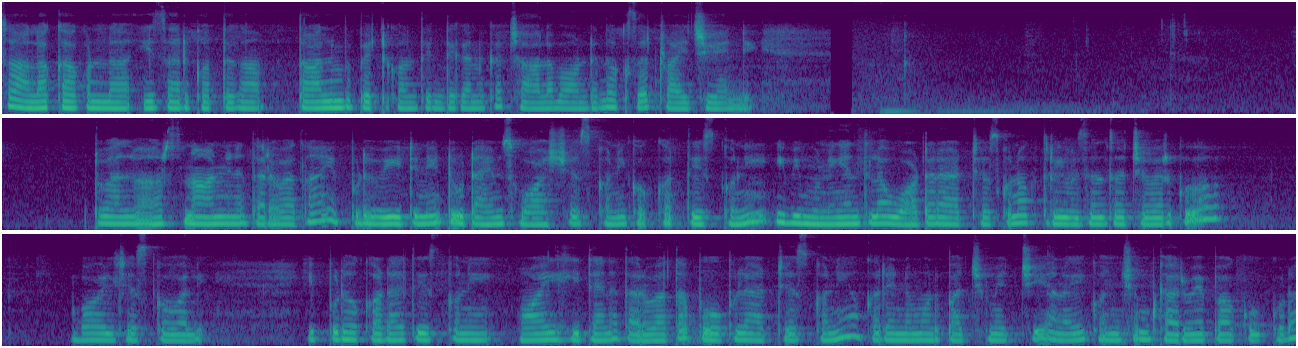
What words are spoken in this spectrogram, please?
సో అలా కాకుండా ఈసారి కొత్తగా తాలింపు పెట్టుకొని తింటే కనుక చాలా బాగుంటుంది. ఒకసారి ట్రై చేయండి. ట్వెల్వ్ అవర్స్ నానిన తర్వాత ఇప్పుడు వీటిని టూ టైమ్స్ వాష్ చేసుకొని కుక్కర్ తీసుకొని ఇవి మునిగేంతలో వాటర్ యాడ్ చేసుకొని ఒక త్రీ విజిల్స్ వచ్చే వరకు బాయిల్ చేసుకోవాలి. ఇప్పుడు ఒక కడాయి తీసుకొని ఆయిల్ హీట్ అయిన తర్వాత పోపులు యాడ్ చేసుకొని ఒక రెండు మూడు పచ్చిమిర్చి అలాగే కొంచెం కరివేపాకు కూడా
